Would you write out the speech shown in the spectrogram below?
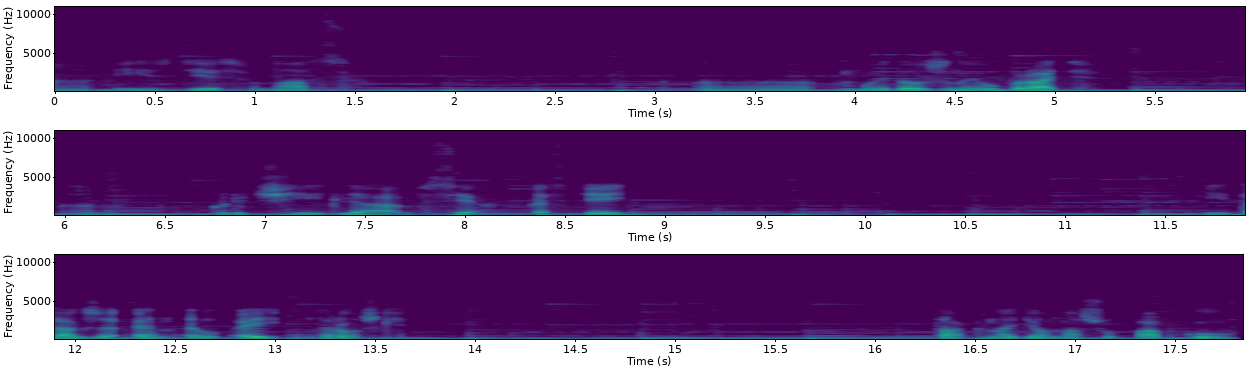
Э, и здесь у нас э, мы должны убрать ключи для всех костей и также NLA дорожки. Так, найдем нашу папку.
